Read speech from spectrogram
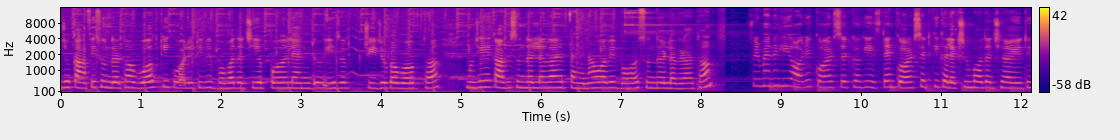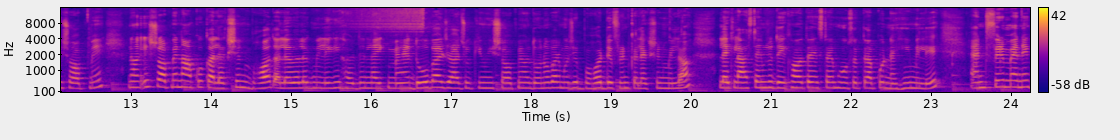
जो काफ़ी सुंदर था। वर्क की क्वालिटी भी बहुत अच्छी है पर्ल एंड ये सब चीज़ों का वर्क था। मुझे ये काफ़ी सुंदर लगा पहना हुआ भी बहुत सुंदर लग रहा था। फिर मैंने लिया और एक कॉर्ड सेट क्योंकि इस टाइम कॉर्ड सेट की कलेक्शन बहुत अच्छी आई थी शॉप में। ना, इस शॉप में ना आपको कलेक्शन बहुत अलग अलग मिलेगी हर दिन। लाइक मैं दो बार जा चुकी हूँ इस शॉप में और दोनों बार मुझे बहुत डिफरेंट कलेक्शन मिला। लाइक लास्ट टाइम जो देखा होता है, इस टाइम हो सकता है आपको नहीं मिले। एंड फिर मैंने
